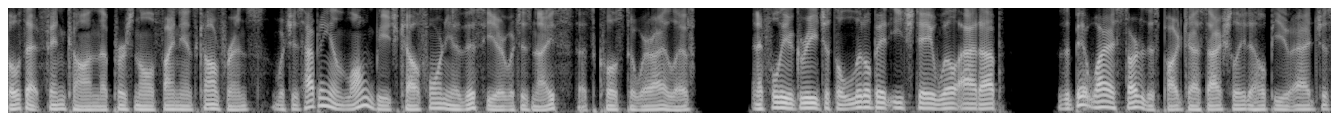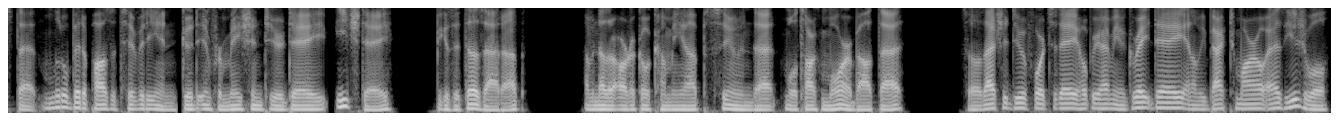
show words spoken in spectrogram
both at FinCon, the personal finance conference, which is happening in Long Beach, California this year, which is nice. That's close to where I live. And I fully agree, just a little bit each day will add up. It's a bit why I started this podcast, actually, to help you add just that little bit of positivity and good information to your day each day, because it does add up. I have another article coming up soon that we'll talk more about that. So that should do it for today. Hope you're having a great day, and I'll be back tomorrow as usual,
